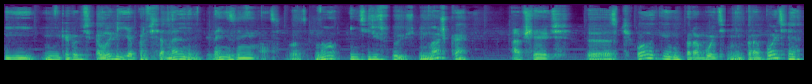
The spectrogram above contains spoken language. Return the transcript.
и никакой психологией я профессионально никогда не занимался. Вот. Но интересуюсь немножко, общаюсь э, с психологами по работе, не по работе,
